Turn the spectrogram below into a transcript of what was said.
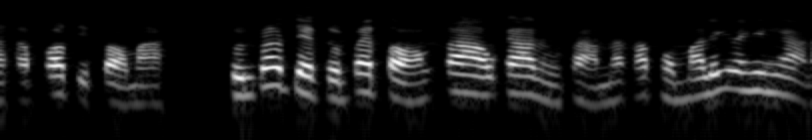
นะครับ ก็ติดต่อมา 0 9 7 0 8 2 9 9 1 3 นะครับ ผมมาลิกและทีมงาน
